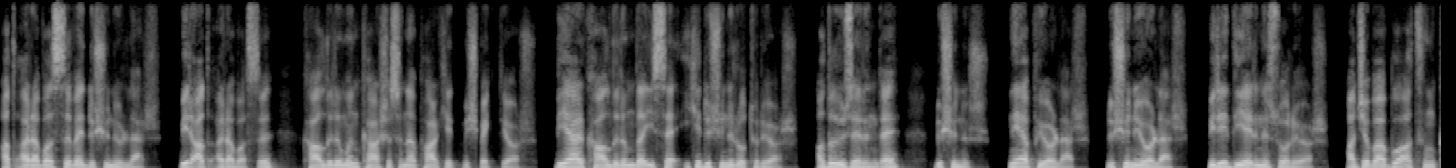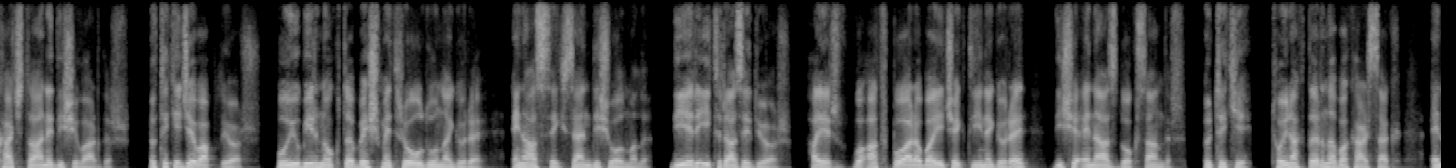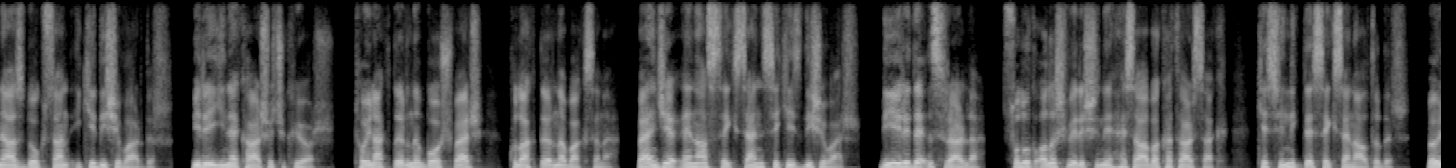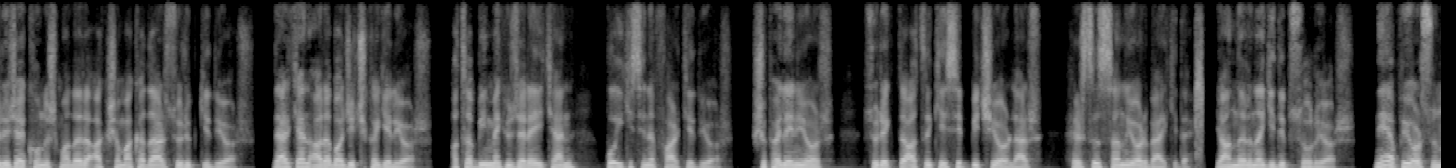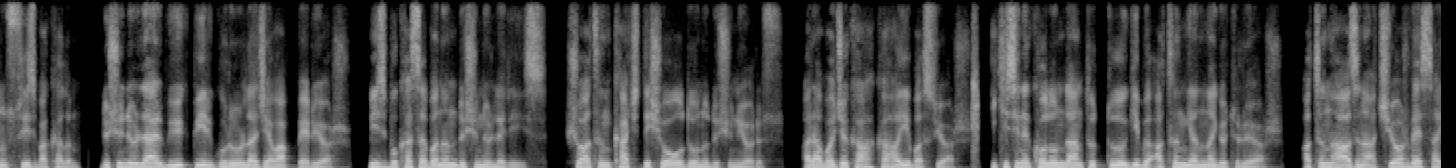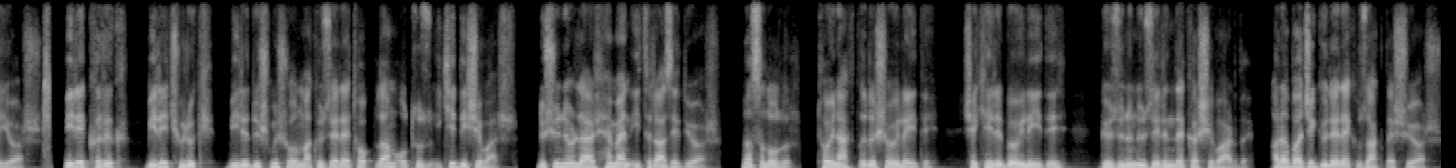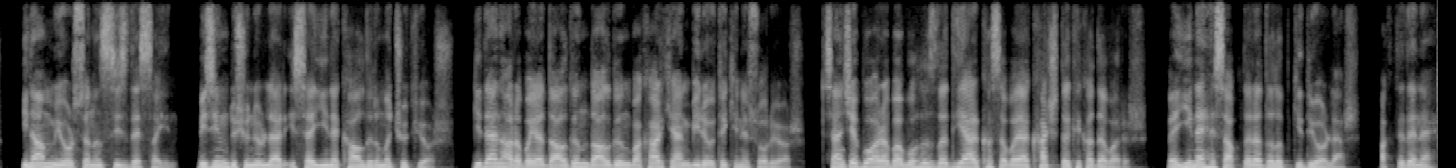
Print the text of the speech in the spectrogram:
At arabası ve düşünürler. Bir at arabası, kaldırımın karşısına park etmiş bekliyor. Diğer kaldırımda ise iki düşünür oturuyor. Adı üzerinde, düşünür. Ne yapıyorlar? Düşünüyorlar. Biri diğerini soruyor. Acaba bu atın kaç tane dişi vardır? Öteki cevaplıyor. Boyu 1.5 metre olduğuna göre en az 80 dişi olmalı. Diğeri itiraz ediyor. Hayır, bu at bu arabayı çektiğine göre dişi en az 90'dır. Öteki, toynaklarına bakarsak en az 92 dişi vardır. Biri yine karşı çıkıyor. Toynaklarını boş ver, kulaklarına baksana. Bence en az 88 dişi var. Diğeri de ısrarla. Soluk alışverişini hesaba katarsak kesinlikle 86'dır. Böylece konuşmaları akşama kadar sürüp gidiyor. Derken arabacı çıka geliyor. Ata binmek üzereyken bu ikisini fark ediyor. Şüpheleniyor. Sürekli atı kesip biçiyorlar. Hırsız sanıyor belki de. Yanlarına gidip soruyor. Ne yapıyorsunuz siz bakalım? Düşünürler büyük bir gururla cevap veriyor. Biz bu kasabanın düşünürleriyiz. Şu atın kaç dişi olduğunu düşünüyoruz. Arabacı kahkahayı basıyor. İkisini kolundan tuttuğu gibi atın yanına götürüyor. Atın ağzını açıyor ve sayıyor. Biri kırık, biri çürük, biri düşmüş olmak üzere toplam 32 dişi var. Düşünürler hemen itiraz ediyor. Nasıl olur? Toynakları şöyleydi, şekeri böyleydi, gözünün üzerinde kaşı vardı. Arabacı gülerek uzaklaşıyor. İnanmıyorsanız siz de sayın. Bizim düşünürler ise yine kaldırıma çöküyor. Giden arabaya dalgın dalgın bakarken biri ötekine soruyor. Sence bu araba bu hızla diğer kasabaya kaç dakikada varır? Ve yine hesaplara dalıp gidiyorlar. Vakti de ne?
